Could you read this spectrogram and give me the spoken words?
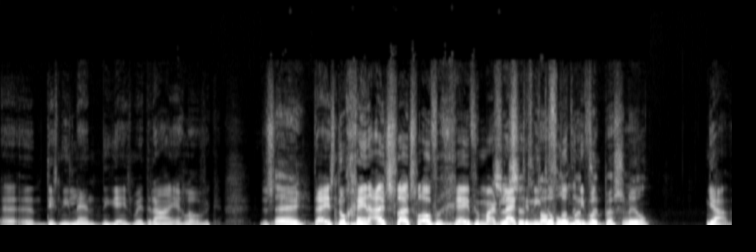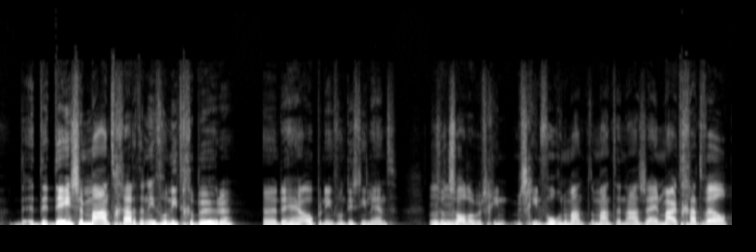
eh, eh, Disneyland niet eens mee draaien, geloof ik. Dus Nee. daar is nog geen uitsluitsel over gegeven. Maar het lijkt er zitten niet op dat in ieder geval... personeel. Ja, de- de- deze maand gaat het in ieder geval niet gebeuren. eh, de heropening van Disneyland. Dus dat Mhm. zal dan misschien, misschien volgende maand, de maand daarna zijn. Maar het gaat wel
